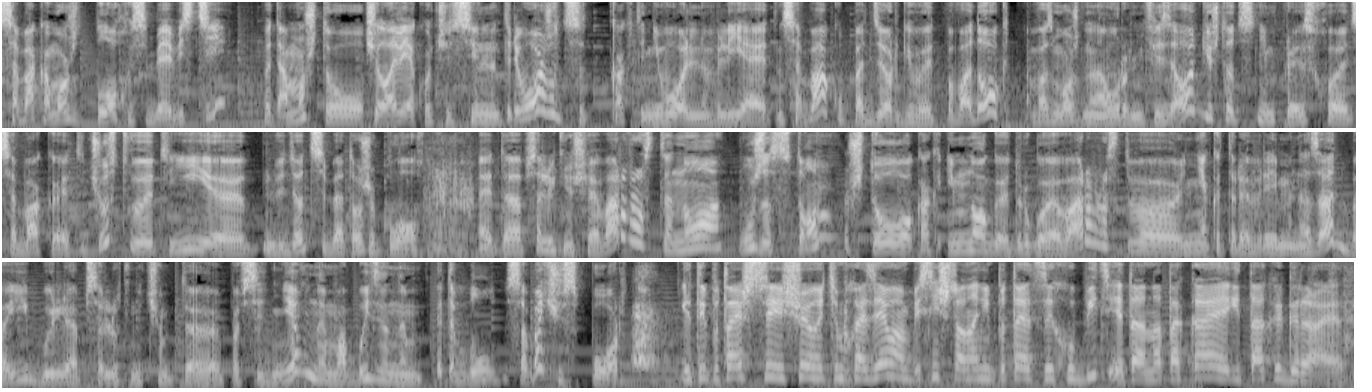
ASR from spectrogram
Собака может плохо себя вести, потому что человек очень сильно тревожится, как-то невольно влияет на собаку, поддергивает поводок. Возможно, на уровне физиологии что-то с ним происходит, собака это чувствует и э, ведет себя тоже плохо. Это абсолютнейшее варварство, но ужас в том, что, как и многое другое варварство, некоторое время назад бои были абсолютно чем-то повседневным, обыденным. Это был собачий спорт. И ты пытаешься еще этим хозяевам объяснить, что она не пытается их убить, это она такая и так играет.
